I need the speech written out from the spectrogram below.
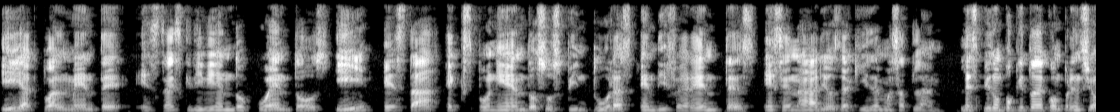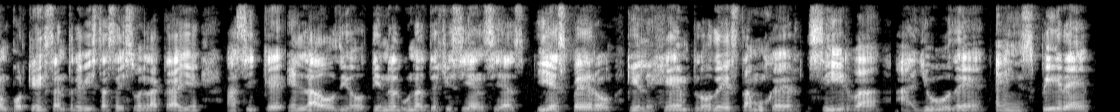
y actualmente está escribiendo cuentos y está exponiendo sus pinturas en diferentes escenarios de aquí de Mazatlán. Les pido un poquito de comprensión porque esta entrevista se hizo en la calle, así que el audio tiene algunas deficiencias y espero que el ejemplo de esta mujer sirva, ayude e inspire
